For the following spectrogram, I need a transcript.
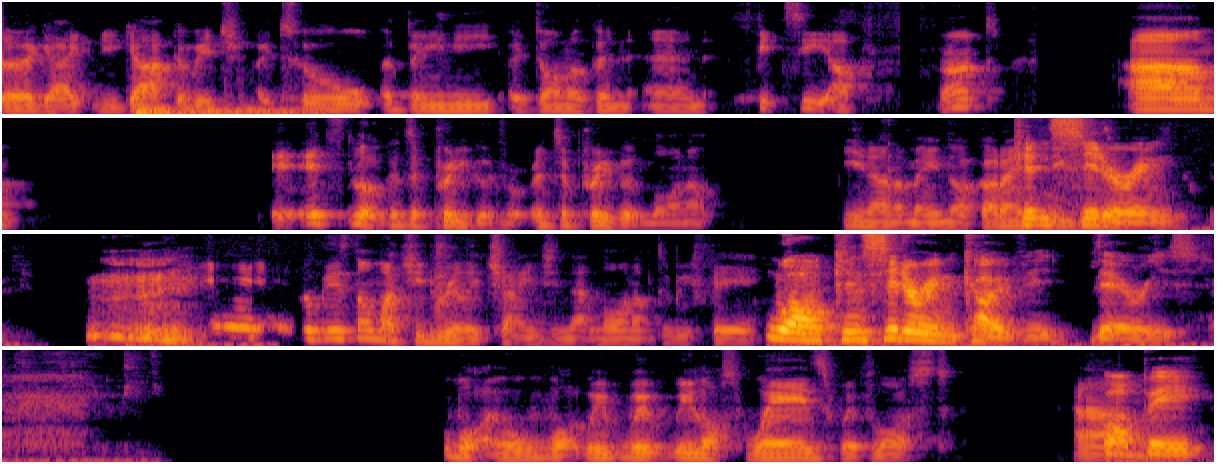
Thurgood, Ugarkovic, O'Toole, Ibini, O'Donovan, and Fitzy up front. Um, it- it's look, it's a pretty good, it's a pretty good lineup. You know what I mean? Like I don't considering. Yeah, look, there's not much you'd really change in that lineup. To be fair, well, Like, let's- considering COVID, there is. what what we we, we lost Wes, we've lost um, Bobby.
